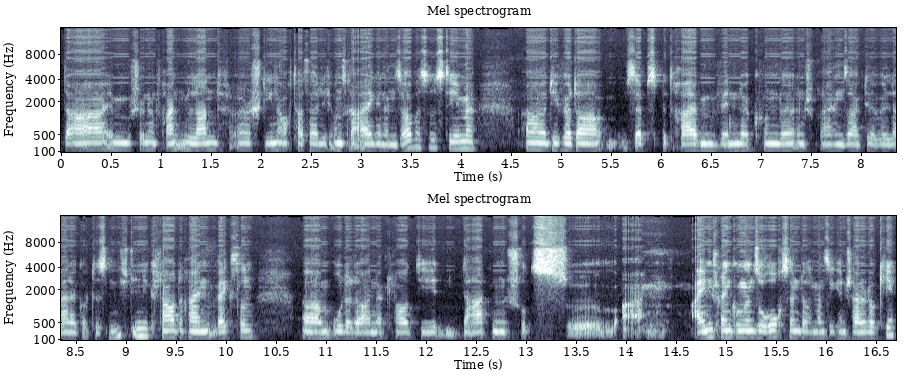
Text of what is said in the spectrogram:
da im schönen Frankenland äh, stehen auch tatsächlich unsere eigenen Serversysteme, die wir da selbst betreiben, wenn der Kunde entsprechend sagt, er will leider Gottes nicht in die Cloud reinwechseln ähm, oder da in der Cloud die Datenschutz-Einschränkungen so hoch sind, dass man sich entscheidet, okay,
